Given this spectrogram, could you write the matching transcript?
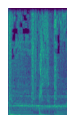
seguro, seguro.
